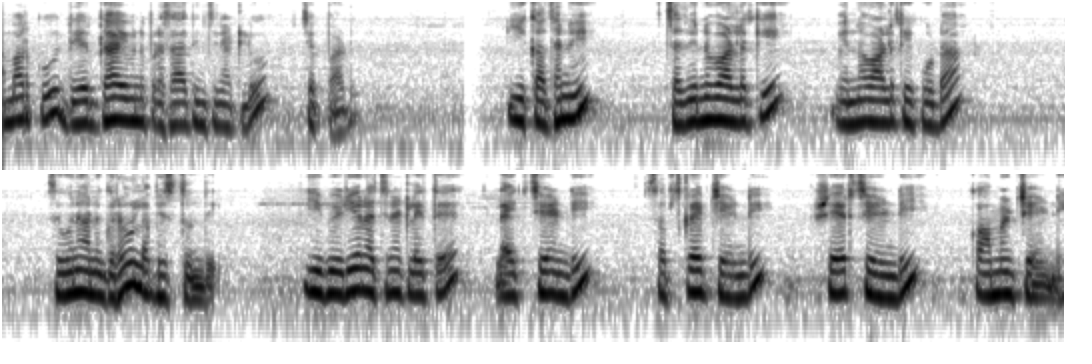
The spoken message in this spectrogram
అమర్కు దీర్ఘాయువుని ప్రసాదించినట్లు చెప్పాడు. ఈ కథని చదివిన వాళ్ళకి విన్న వాళ్ళకి కూడా శివుని అనుగ్రహం లభిస్తుంది. ఈ వీడియో నచ్చినట్లయితే లైక్ చేయండి సబ్స్క్రైబ్ చేయండి షేర్ చేయండి. కామెంట్ చేయండి.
